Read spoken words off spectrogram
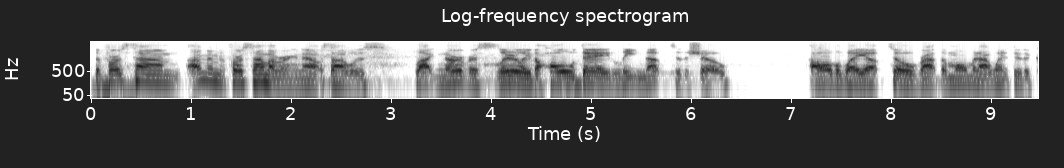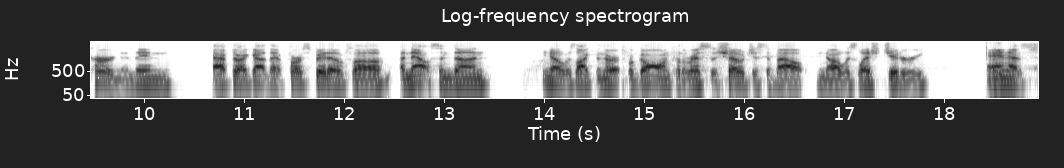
the first time, I remember the first time I rang announced, I was like nervous literally the whole day leading up to the show, all the way up till right the moment I went through the curtain. And then after I got that first bit of uh, announcing done, you know, it was like the nerves were gone for the rest of the show, just about, you know, I was less jittery. And that's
